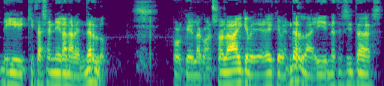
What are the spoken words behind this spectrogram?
Y quizás se niegan a venderlo. Porque la consola hay que, hay que venderla y necesitas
